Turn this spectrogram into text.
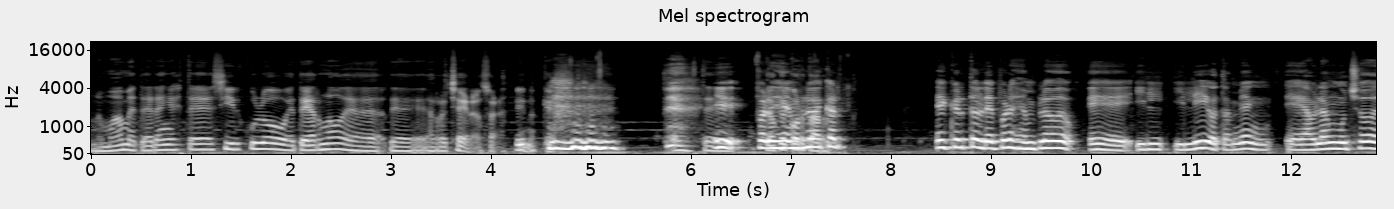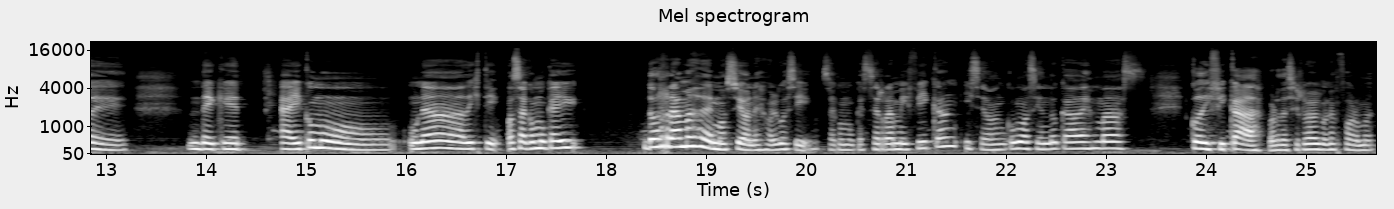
no me voy a meter en este círculo eterno de, de arrechera, o sea, sino que, este, Y, por que ejemplo. Eckhart, Tolle, por ejemplo, eh, y, y Lío también, eh, hablan mucho de, de que hay como una distinción, o sea, como que hay dos ramas de emociones o algo así, o sea, como que se ramifican y se van como haciendo cada vez más codificadas, por decirlo de alguna forma.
